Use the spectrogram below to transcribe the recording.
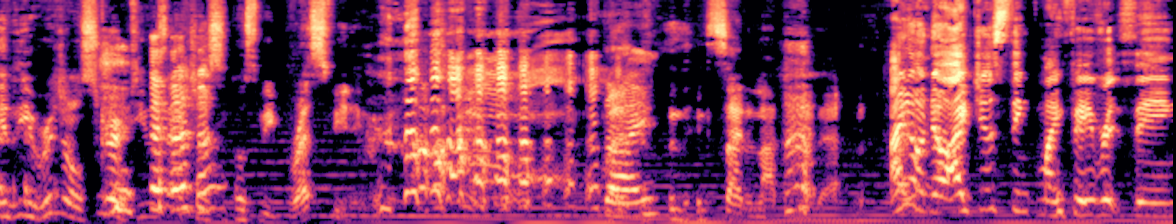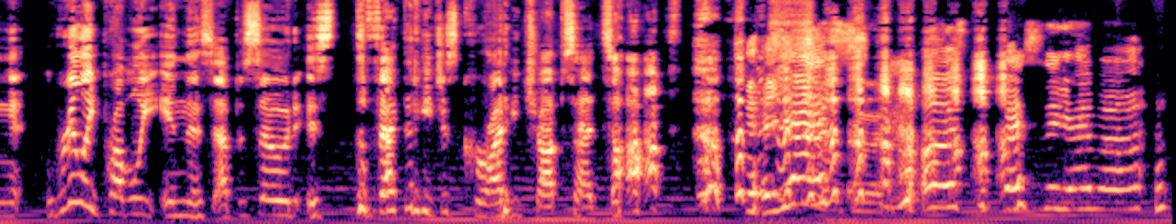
In the original script, he was actually supposed to be breastfeeding. But Right. they decided not to do that. I don't know. I just think my favorite thing, really, probably in this episode, is the fact that he just karate chops heads off. yes! Oh, it's the best thing ever! Because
